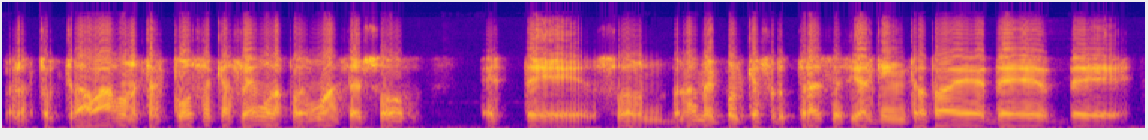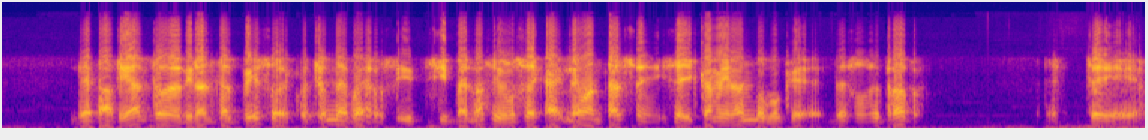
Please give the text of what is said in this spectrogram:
nuestros trabajos, nuestras cosas que hacemos las podemos hacer solos. Este, son, ¿verdad? No hay por qué frustrarse si alguien trata de, de, de, de patearte o de tirarte al piso, es cuestión de pero si, si verdad, si uno se cae, levantarse y seguir caminando porque de eso se trata. Este,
